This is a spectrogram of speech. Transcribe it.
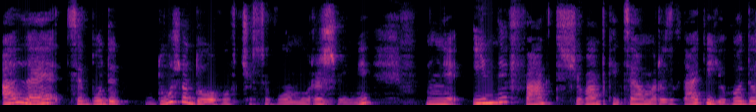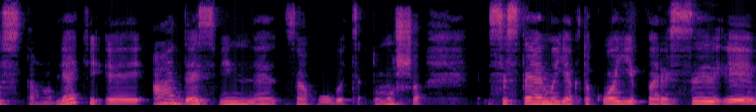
Але це буде дуже довго в часовому режимі. І не факт, що вам в кінцевому результаті його доставлять, е, а десь він не загубиться, тому що системи як такої переси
